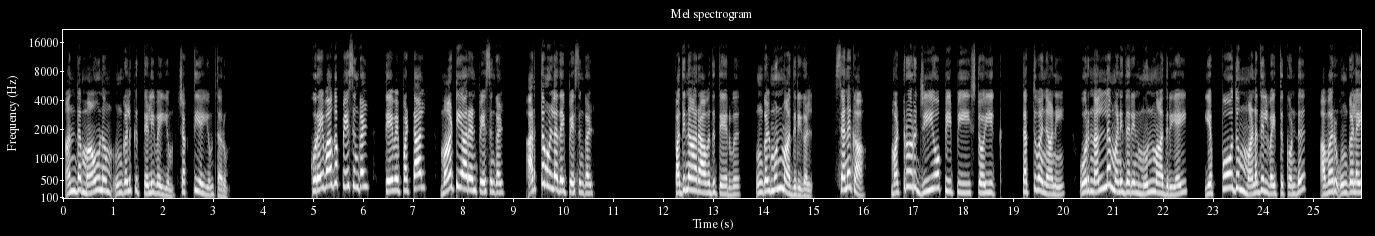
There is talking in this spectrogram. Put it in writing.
அந்த மௌனம் உங்களுக்கு தெளிவையும் சக்தியையும் தரும். குறைவாக பேசுங்கள் தேவைப்பட்டால் மாட்டியாரன் பேசுங்கள் அர்த்தமுள்ளதை பேசுங்கள். பதினாறாவது தேர்வு உங்கள் முன்மாதிரிகள். செனகா மற்றொரு ஜியோபிபி ஸ்டோயிக் தத்துவஞானி ஒரு நல்ல மனிதரின் முன்மாதிரியை எப்போதும் மனதில் வைத்துக்கொண்டு அவர் உங்களை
